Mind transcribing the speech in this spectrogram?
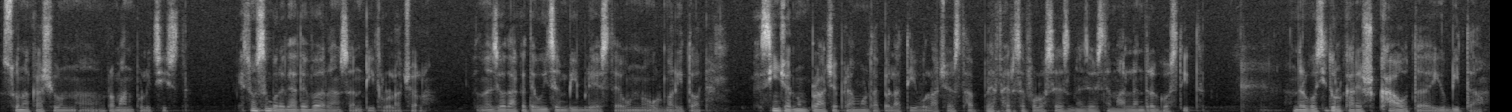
Sună ca și un uh, roman polițist. Este un sâmbure de adevăr însă în titlul acela. Dumnezeu, dacă te uiți în Biblie, este un urmăritor. Sincer, nu-mi place prea mult apelativul acesta, prefer să folosesc Dumnezeu este marele îndrăgostit. Îndrăgostitul care își caută iubita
